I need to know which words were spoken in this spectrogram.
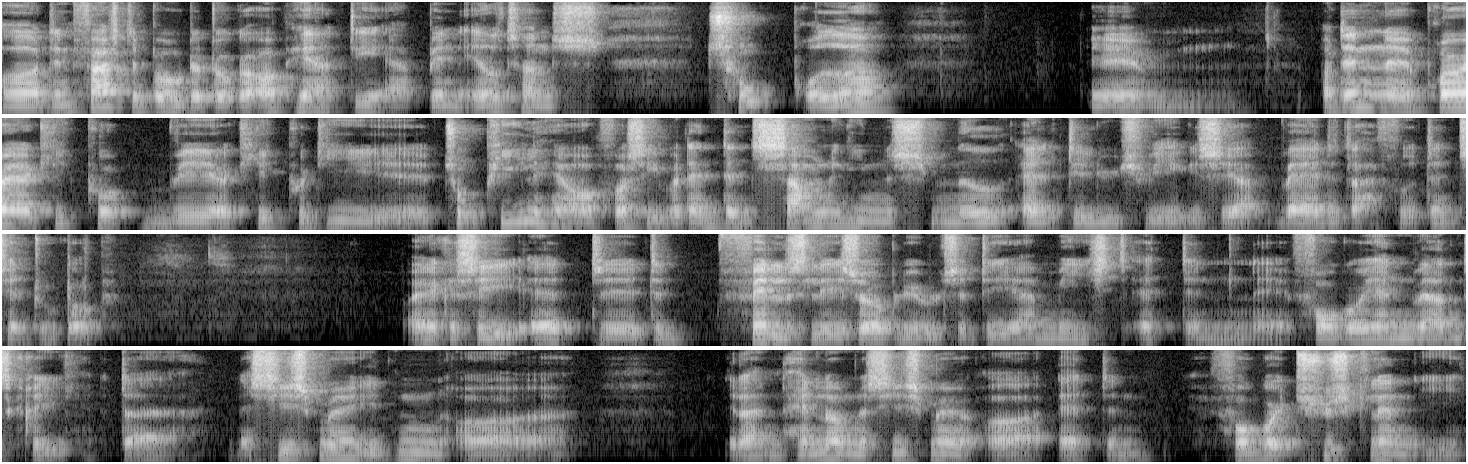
Og den første bog, der dukker op her, det er Ben Eltons To Brødre. Øhm, og den øh, prøver jeg at klikke på ved at klikke på de øh, to pile heroppe for at se, hvordan den sammenlignes med alt det lys, vi ikke ser. Hvad er det, der har fået den til at dukke op? Og jeg kan se, at øh, den fælles læseoplevelse, det er mest, at den øh, foregår i 2. verdenskrig. Der er nazisme i den, og, øh, eller den handler om nazisme, og at den foregår i Tyskland i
